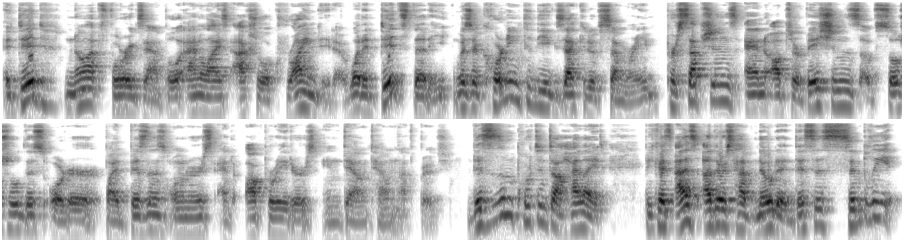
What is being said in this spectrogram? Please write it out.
It did not, for example, analyze actual crime data. What it did study was, according to the executive summary, perceptions and observations of social disorder by business owners and operators in downtown Lethbridge. This is important to highlight because as others have noted, this is simply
